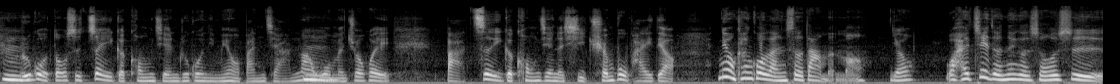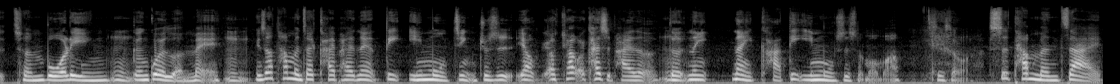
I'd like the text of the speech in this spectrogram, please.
嗯、如果都是这一个空间，如果你没有搬家，那我们就会。把这一个空间的戏全部拍掉。你有看过《蓝色大门》吗？有，我还记得那个时候是陈柏霖嗯跟桂纶镁嗯，你知道他们在开拍那第一幕镜就是要要要开始拍的的那那一卡第一幕是什么吗？是什么？是他们在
